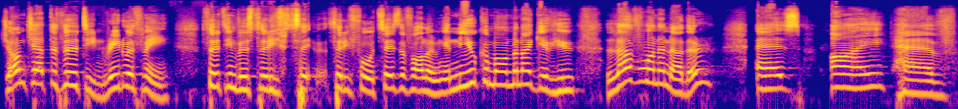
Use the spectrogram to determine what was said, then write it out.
John chapter 13, read with me. 13, verse 30, 34, it says the following A new commandment I give you love one another as I have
